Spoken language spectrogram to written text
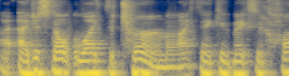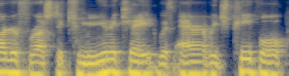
I, just don't like the term. I think it makes it harder for us to communicate with average people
